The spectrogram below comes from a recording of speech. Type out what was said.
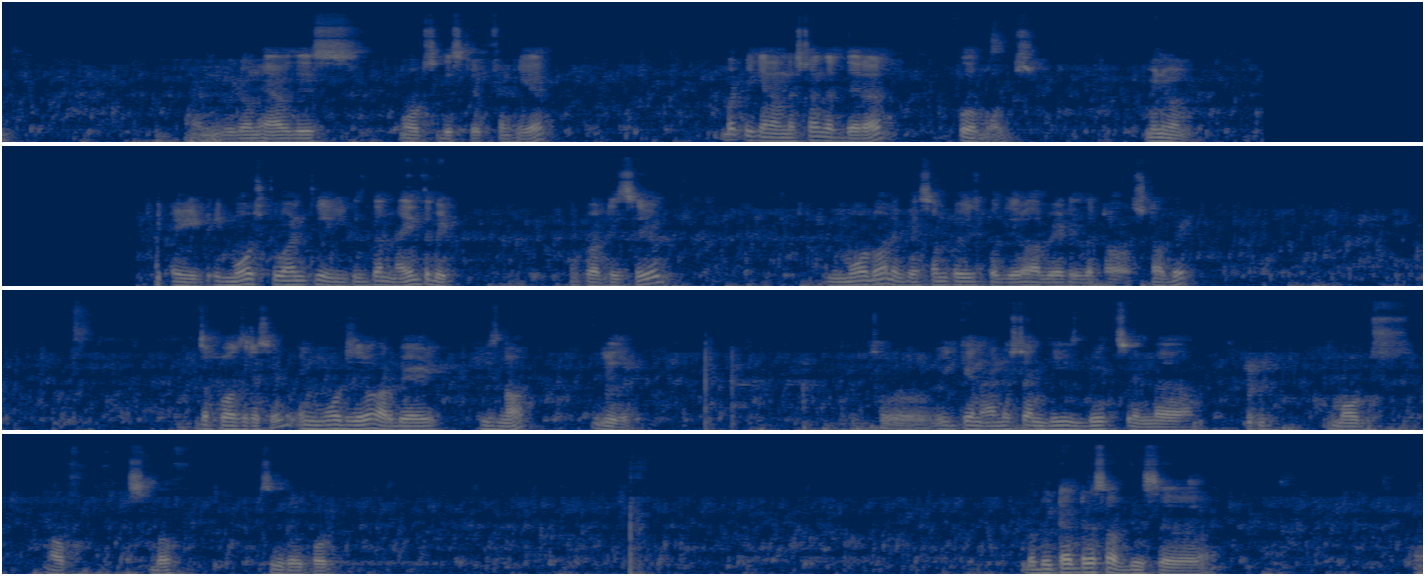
and we don't have this modes description here. But we can understand that there are four modes minimum. 8 in modes 2 and 3 it is the ninth bit it was received. In mode 1 if sm2 is for 0 or wait is the top stop bit. That was received. In mode 0 RB8 is not used so we can understand these bits in the modes of SBUF serial port the bit address of this uh,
